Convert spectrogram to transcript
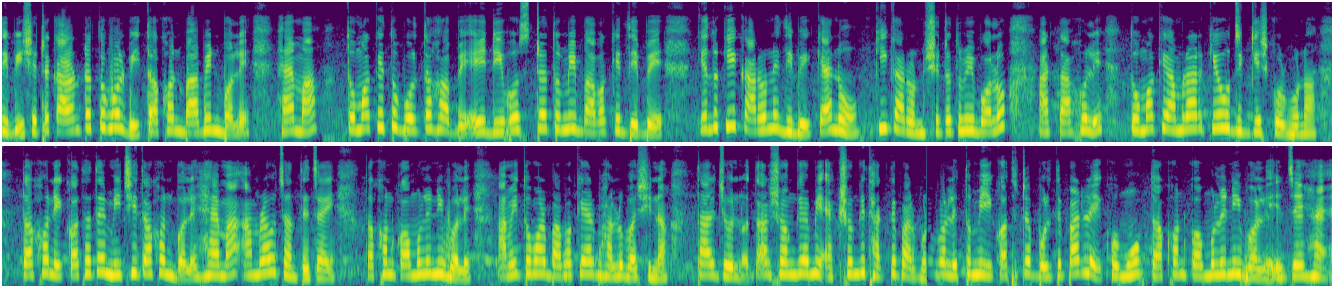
দিবি? সেটা কারণটা তো বলবি? তখন বাবিন বলে হ্যাঁ মা তোমাকে তো বলতে হবে, এই ডিভোর্সটা তুমি বাবাকে দেবে। কিন্তু কি কারণে দিবে? কেন? কি কারণ? সেটা তুমি বলো। আর তাহলে তোমাকে আমরা আর কেউ জিজ্ঞেস করব না। তখন এই কথাতে মিছি তখন বলে হ্যাঁ মা, আমরাও জানতে চাই। তখন কমলিনী বলে, আমি তোমার বাবাকে আর ভালোবাসি না। তার জন্য, তার সঙ্গে আমি একসঙ্গে থাকতে পারব। বলে, তুমি এই কথাটা বলতে পারলে কমু? তখন কমলিনী বলে, যে হ্যাঁ।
